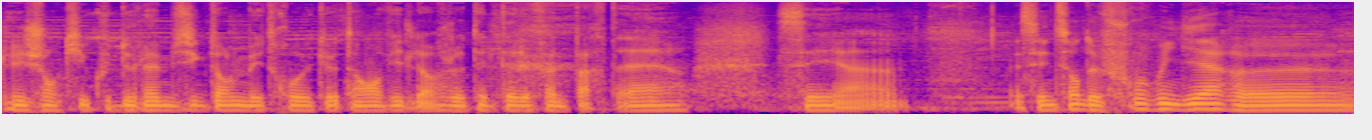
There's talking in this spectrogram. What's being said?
les gens qui écoutent de la musique dans le métro et que tu as envie de leur jeter le téléphone par terre. C'est euh, c'est une sorte de fourmilière euh,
